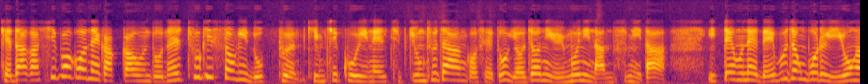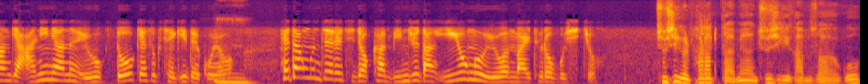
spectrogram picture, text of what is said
게다가 10억 원에 가까운 돈을 투기성이 높은 김치코인에 집중 투자한 것에도 여전히 의문이 남습니다. 이 때문에 내부 정보를 이용한 게 아니냐는 의혹도 계속 제기되고요. 음. 해당 문제를 지적한 민주당 이용우 의원 말 들어보시죠. 주식을 팔았다면 주식이 감소하고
